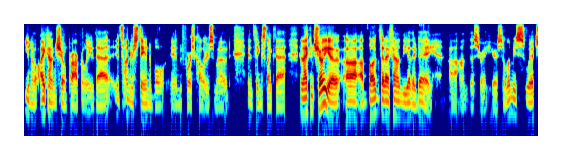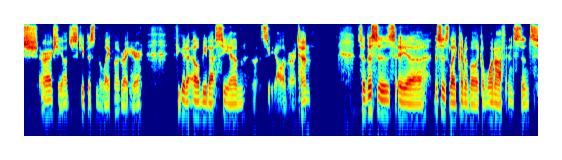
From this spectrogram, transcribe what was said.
you know icons show properly that it's understandable in force colors mode and things like that. And i can show you uh, a bug that i found the other day uh, on this right here. So let me switch or actually i'll just keep this in the light mode right here. If you go to lb.cm let's see Olivero 10 so this is a uh, this is like kind of a, like a one-off instance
